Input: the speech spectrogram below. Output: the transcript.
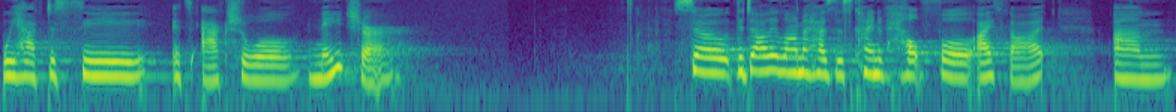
we have to see its actual nature. So the Dalai Lama has this kind of helpful, I thought, um,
